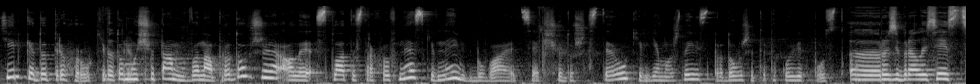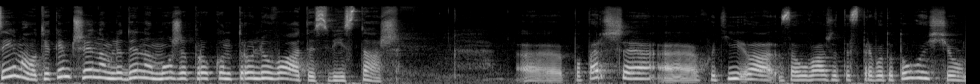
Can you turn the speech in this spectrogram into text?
тільки до трьох років, До тому трьох. що там вона продовжує, але сплати страхових внесків не відбувається. Якщо до шести років є можливість продовжити таку відпустку. Е, Розібралися із цим. А от яким чином людина може проконтролювати свій стаж? Е, По-перше, е, хотіла зауважити з приводу того, що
